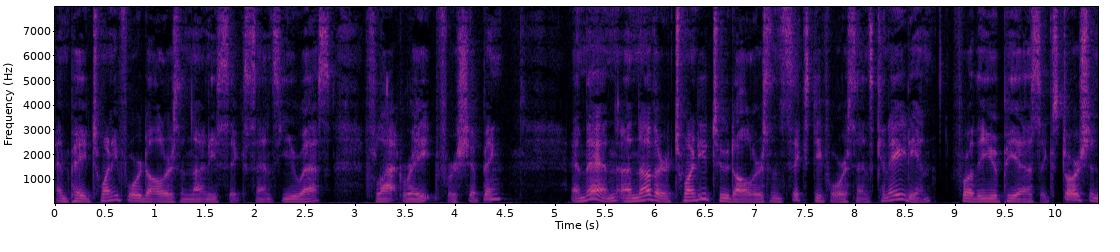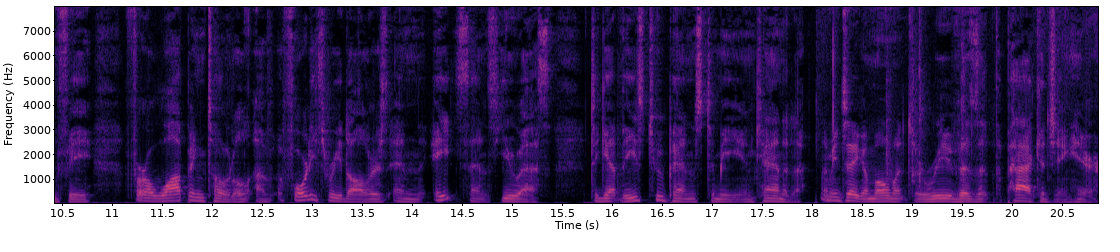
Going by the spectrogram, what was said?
and paid $24.96 US flat rate for shipping, and then another $22.64 Canadian for the UPS extortion fee for a whopping total of $43.08 US to get these two pens to me in Canada. Let me take a moment to revisit the packaging here.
